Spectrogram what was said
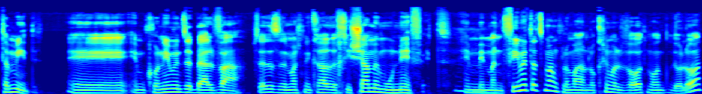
תמיד. אה, הם קונים את זה בהלוואה, בסדר? זה מה שנקרא רכישה ממונפת. הם ממנפים את עצמם, כלומר, הם לוקחים הלוואות מאוד גדולות,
